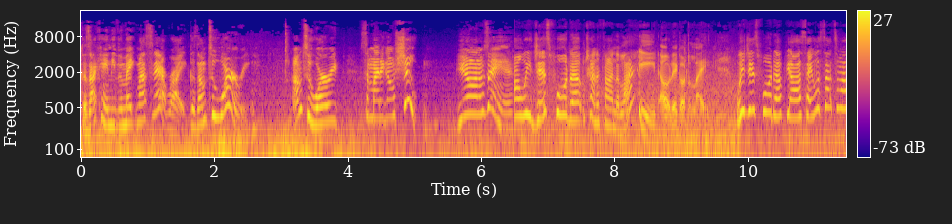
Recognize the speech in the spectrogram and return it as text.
Cause I can't even make my snap right. Cause I'm too worried. I'm too worried somebody gonna shoot. You know what I'm saying? Oh, we just pulled up trying to find the light. Oh, there go the light. We just pulled up, y'all. Say what's up to my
